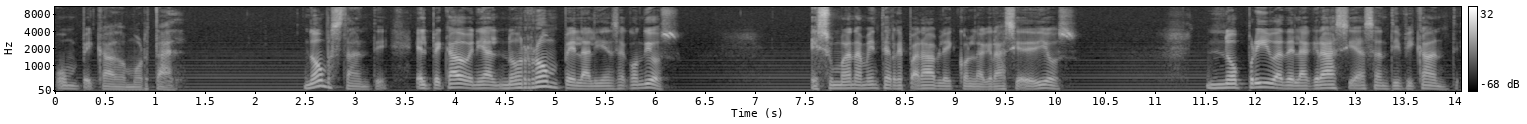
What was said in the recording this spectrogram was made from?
un pecado mortal. No obstante, el pecado venial no rompe la alianza con Dios. Es humanamente reparable con la gracia de Dios. No priva de la gracia santificante,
